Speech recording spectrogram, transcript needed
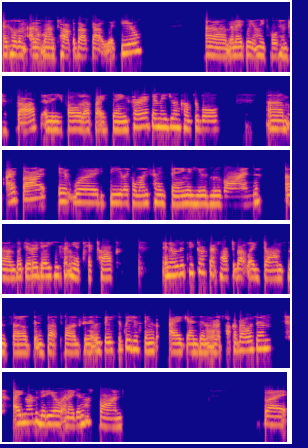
I told him I don't want to talk about that with you, um, and I blatantly told him to stop. And then he followed up by saying, "Sorry if I made you uncomfortable." Um, I thought it would be like a one-time thing, and he would move on. Um, but the other day, he sent me a TikTok and it was a TikTok that talked about like DOMs and subs and butt plugs. And it was basically just things I, again, didn't want to talk about with him. I ignored the video and I didn't respond. But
